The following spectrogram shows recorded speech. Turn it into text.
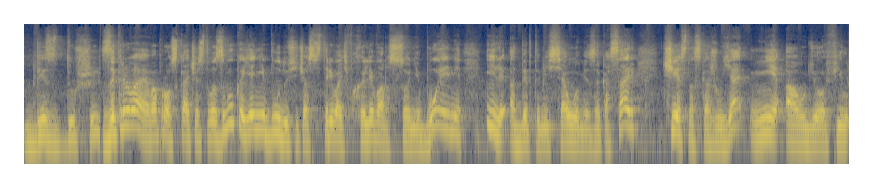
без души. Закрывая вопрос качества звука, я не буду сейчас встревать в холивар с Sony боями или адептами Xiaomi за косарь. Честно скажу, я не аудиофил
